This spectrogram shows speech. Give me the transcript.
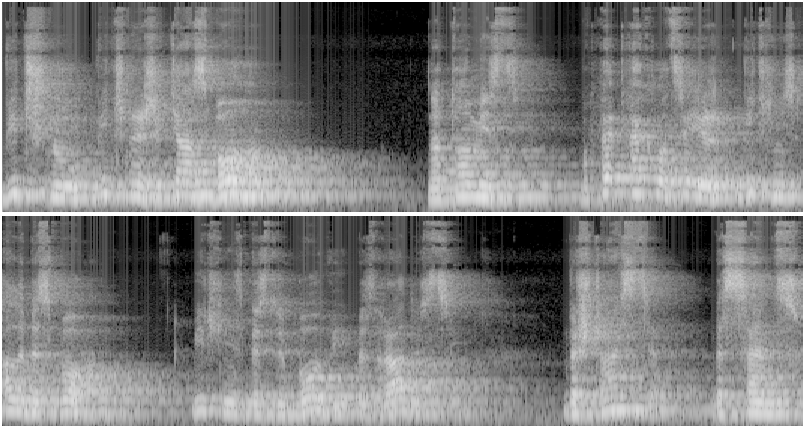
вічну, вічне життя з Богом. Натомість, бо пекло це є вічність, але без Бога. Вічність без любові, без радості, без щастя, без сенсу.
